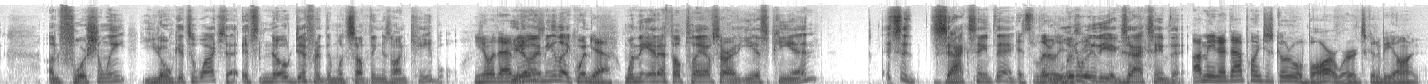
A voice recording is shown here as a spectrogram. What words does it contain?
unfortunately, you don't get to watch that. It's no different than when something is on cable. You know what that means? you means? know what I mean? Like when Yeah. when the NFL playoffs are on ESPN, it's the exact same thing. It's literally the literally same. the exact same thing. I mean, at that point, just go to a bar where it's going to be on.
